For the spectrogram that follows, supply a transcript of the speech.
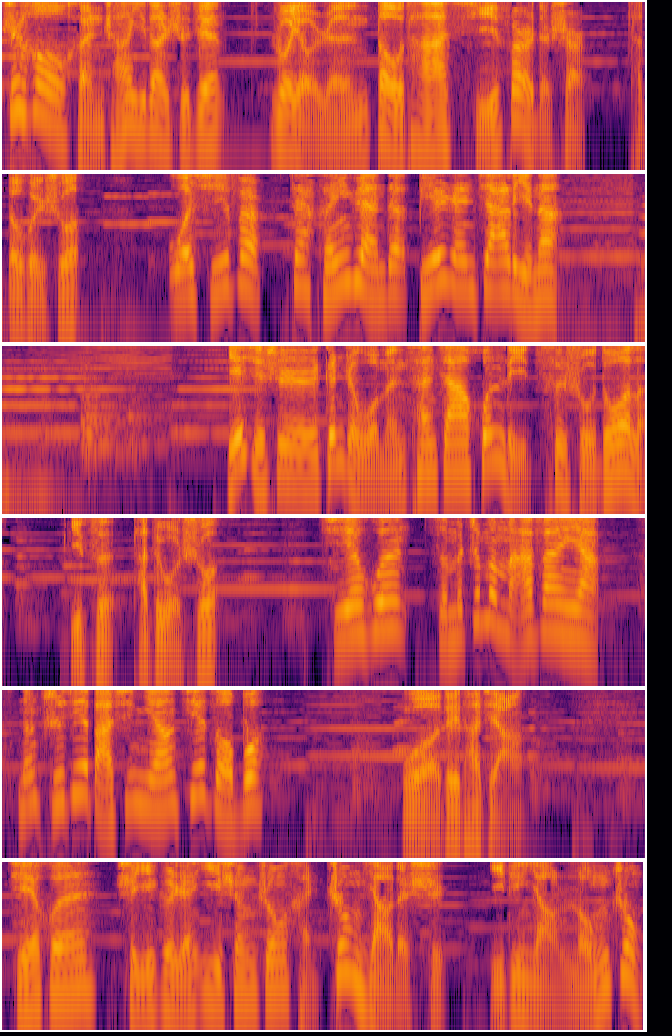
之后很长一段时间。若有人逗他媳妇儿的事儿，他都会说：“我媳妇儿在很远的别人家里呢。”也许是跟着我们参加婚礼次数多了，一次他对我说：“结婚怎么这么麻烦呀？能直接把新娘接走不？我对他讲，结婚是一个人一生中很重要的事，一定要隆重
